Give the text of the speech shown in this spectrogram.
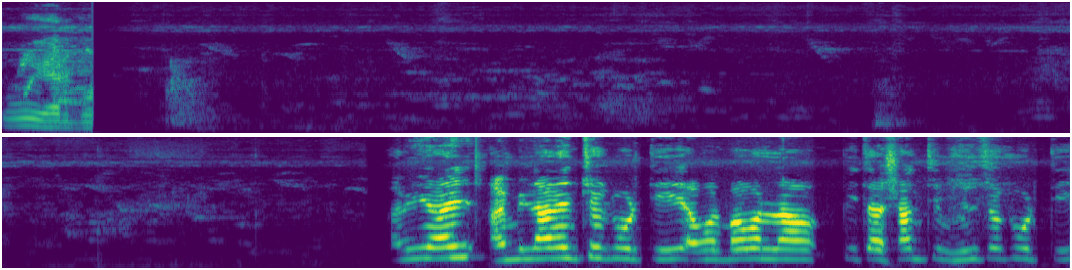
ও यार আমি আমি নারায়ণ চক্রবর্তী, আমার বাবার নাম পিতা শান্তিভূষণ চক্রবর্তী,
